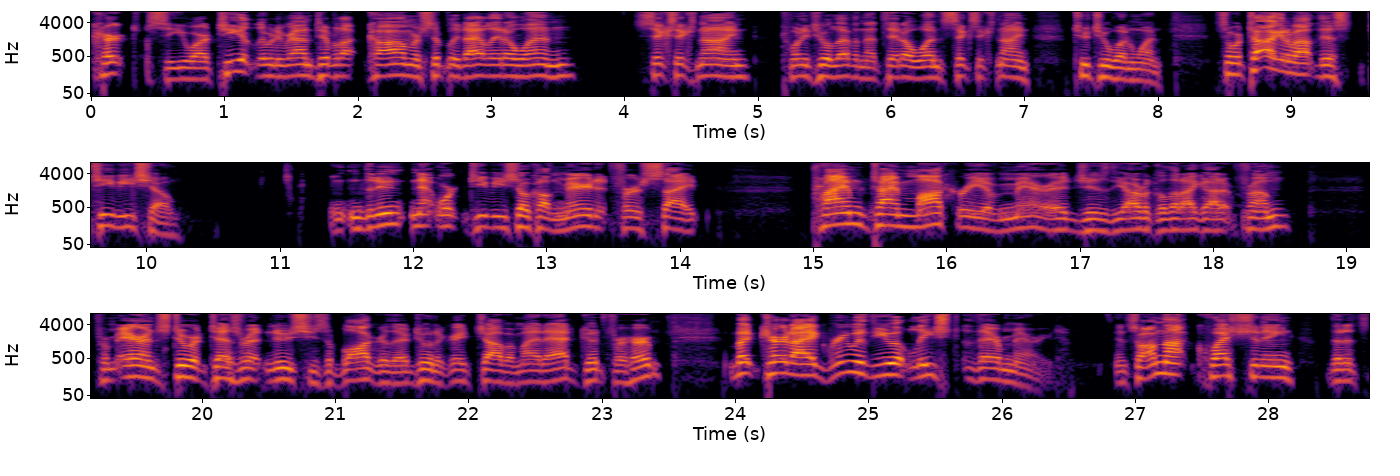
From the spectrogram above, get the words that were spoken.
Kurt, C U R T, at libertyroundtable.com or simply dial 801 669 2211. That's 801 669 2211. So we're talking about this TV show, the new network TV show called Married at First Sight. Primetime Mockery of Marriage is the article that I got it from. From Erin Stewart, Deseret News. She's a blogger there, doing a great job, I might add. Good for her. But, Kurt, I agree with you. At least they're married. And so I'm not questioning that it's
